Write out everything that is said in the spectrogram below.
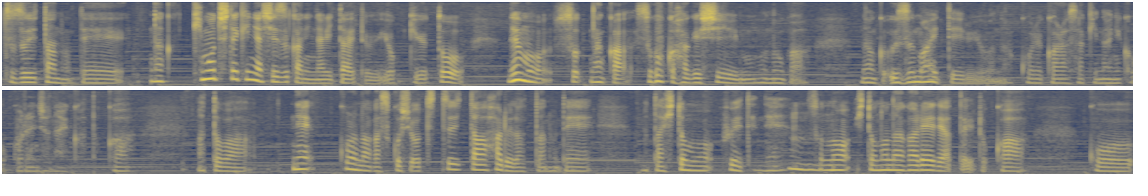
続いたのでなんか気持ち的には静かになりたいという欲求とでもそなんかすごく激しいものがなんか渦巻いているようなこれから先何か起こるんじゃないかとかあとはねコロナが少し落ち着いた春だったのでまた人も増えてね、うん、その人の流れであったりとかこ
